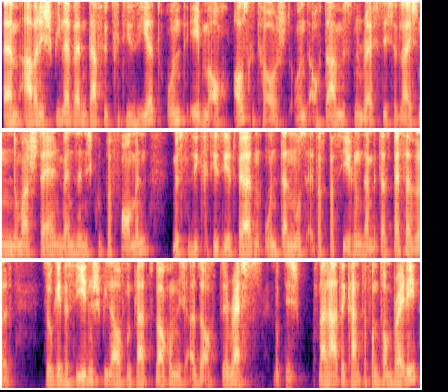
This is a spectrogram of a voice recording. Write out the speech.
Ähm, aber die Spieler werden dafür kritisiert und eben auch ausgetauscht. Und auch da müssten Refs sich der gleichen Nummer stellen, wenn sie nicht gut performen, müssen sie kritisiert werden und dann muss etwas passieren, damit das besser wird. So geht es jedem Spieler auf dem Platz. Warum nicht also auch den Refs? Wirklich knallharte Kante von Tom Brady.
